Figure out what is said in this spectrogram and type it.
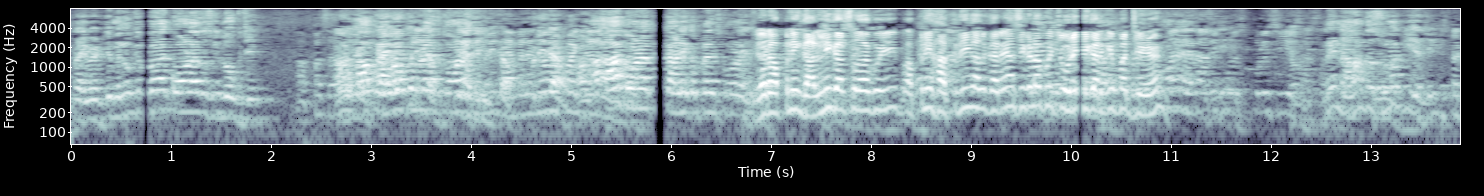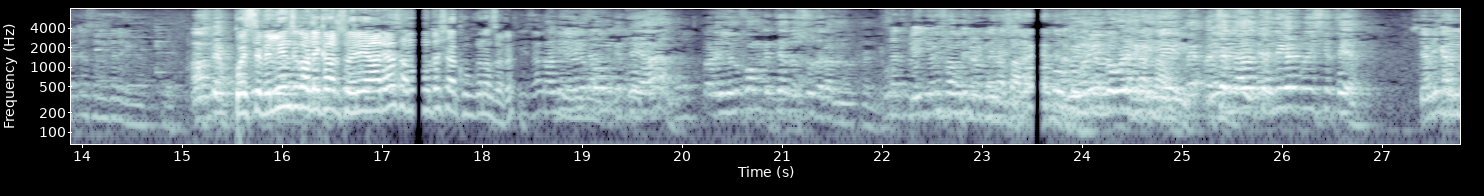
ਪ੍ਰਾਈਵੇਟ ਜੀ ਮੈਨੂੰ ਕੀ ਪਤਾ ਕੌਣ ਹੈ ਤੁਸੀਂ ਲੋਕ ਜੀ ਆਪਾਂ ਸਰ ਪ੍ਰਾਈਵੇਟ ਕੌਣ ਹੈ ਜੀ ਕੌਣ ਹੈ ਕਾਲੇ ਕੌਣ ਹੈ? ਯਾਰ ਆਪਣੀ ਗੱਲ ਨਹੀਂ ਕਰ ਸਕਦਾ ਕੋਈ। ਆਪਣੀ ਹੱਕ ਦੀ ਗੱਲ ਕਰ ਰਹੇ। ਹਾਂ ਅਸੀਂ ਕਿਹੜਾ ਕੋਈ ਚੋਰੀ ਕਰਕੇ ਭੱਜੇ ਆ? ਨਹੀਂ ਨਾਮ ਦੱਸੋ ਨਾ ਕੀ ਹੈ ਜੀ? ਕੋਈ ਸਿਵਿਲੀਅਨ ਤੁਹਾਡੇ ਘਰ ਸਵੇਰੇ ਆ ਰਿਹਾ? ਸਾਨੂੰ ਤਾਂ ਸ਼ੱਕ ਹੋਊਗਾ ਨਾ ਸਰ ਤੁਹਾਡੀ ਯੂਨੀਫਾਰਮ ਕਿੱਥੇ ਆ? ਤੁਹਾਡੀ ਯੂਨੀਫਾਰਮ ਕਿੱਥੇ ਆ? ਦੱਸੋ ਜ਼ਰਾ ਮੈਨੂੰ। ਇਹ ਯੂਨੀਫਾਰਮ ਦੀ ਲੋੜ ਨਹੀਂ ਸਰ। ਅੱਛਾ ਚੰਡੀਗੜ੍ਹ ਪੁਲਿਸ ਕਿੱਥੇ ਆ? ਚੰਡੀਗੜ੍ਹ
